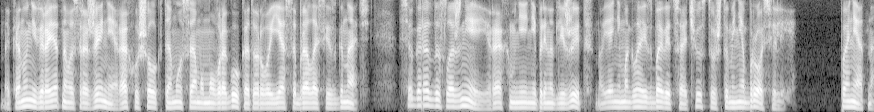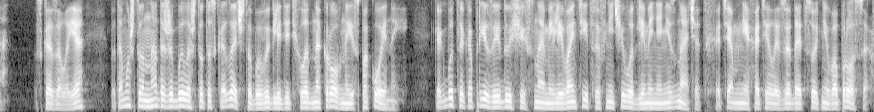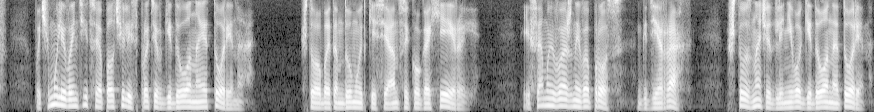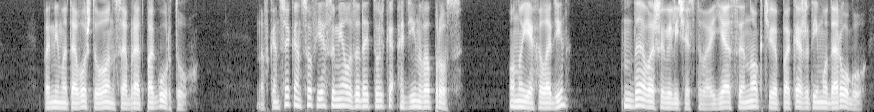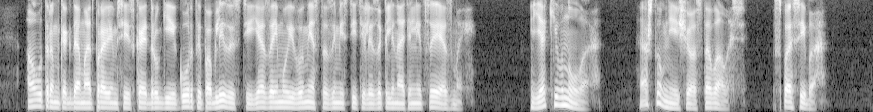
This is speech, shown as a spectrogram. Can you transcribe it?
Накануне вероятного сражения Рах ушел к тому самому врагу, которого я собралась изгнать. Все гораздо сложнее, и Рах мне не принадлежит, но я не могла избавиться от чувства, что меня бросили. «Понятно», — сказала я, потому что надо же было что-то сказать, чтобы выглядеть хладнокровной и спокойной. Как будто капризы идущих с нами левантийцев ничего для меня не значат, хотя мне хотелось задать сотню вопросов. Почему левантийцы ополчились против Гедеона и Торина? Что об этом думают кисианцы Когахейры? И самый важный вопрос — где Рах? Что значит для него Гедеон и Торин? помимо того, что он собрат по гурту. Но в конце концов я сумела задать только один вопрос. «Он уехал один?» «Да, Ваше Величество, я сынок, чья покажет ему дорогу. А утром, когда мы отправимся искать другие гурты поблизости, я займу его место заместителя заклинательницы Эзмы». Я кивнула. А что мне еще оставалось? «Спасибо».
